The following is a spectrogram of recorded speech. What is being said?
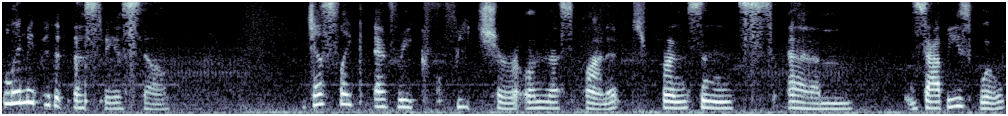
let me put it this way, Estelle. Just like every creature on this planet, for instance, um, Zabi's wolf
